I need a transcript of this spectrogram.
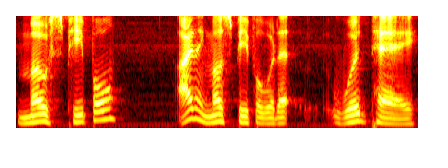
most people, I think most people would would pay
